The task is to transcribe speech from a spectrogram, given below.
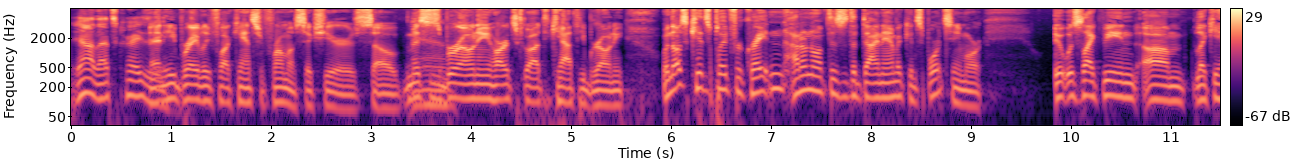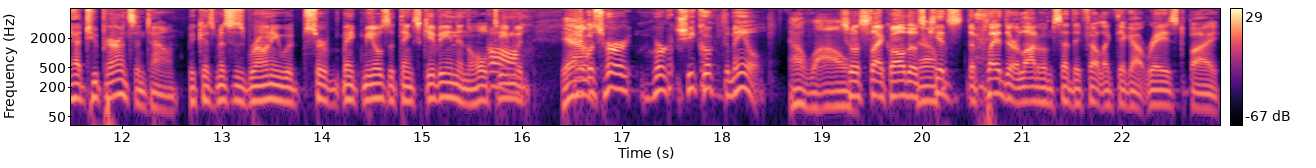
yeah, that's crazy. And he bravely fought cancer for almost six years. So, Mrs. Barone, hearts go out to Kathy Barone. When those kids played for Creighton, I don't know if this is the dynamic in sports anymore. It was like being um, like you had two parents in town because Mrs. Barone would serve make meals at Thanksgiving, and the whole team would. Yeah. and it was her. Her she cooked the meal. oh wow, So it's like all those Yeah. kids that played there. A lot of them said they felt like they got raised by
